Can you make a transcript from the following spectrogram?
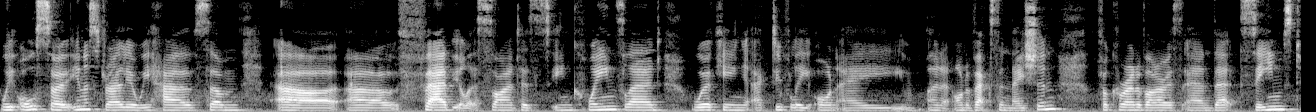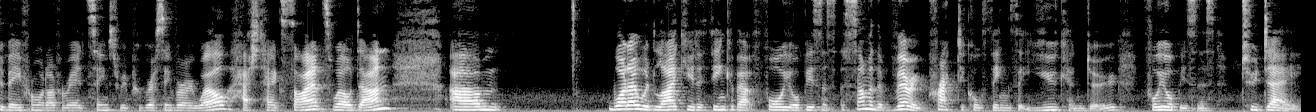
We also in Australia we have some uh, uh, fabulous scientists in Queensland working actively on a on a vaccination for coronavirus, and that seems to be, from what I've read, seems to be progressing very well. Hashtag science, well done. Um, what I would like you to think about for your business are some of the very practical things that you can do for your business today.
